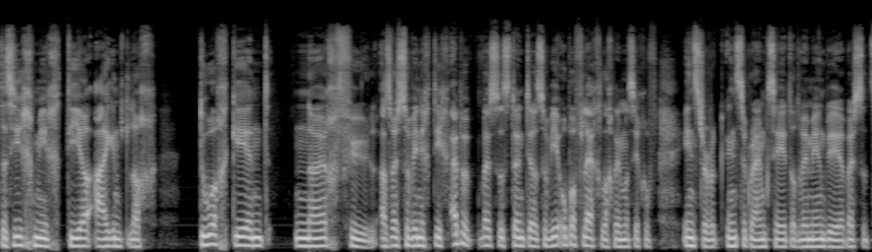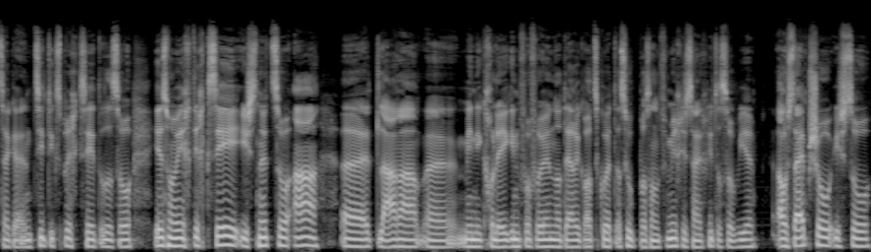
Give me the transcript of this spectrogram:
dass ich mich dir eigentlich durchgehend näher fühle. Also weißt du, so, wenn ich dich, eben, weißt du, es klingt ja so wie oberflächlich, wenn man sich auf Insta Instagram sieht oder wenn man irgendwie, weißt du, sozusagen einen Zeitungsbericht sieht oder so. Jedes Mal, wenn ich dich sehe, ist es nicht so, ah, äh, die Lara, äh, meine Kollegin von früher, der geht's gut, ah, super, sondern für mich ist es eigentlich wieder so wie, auch selbst schon ist so,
